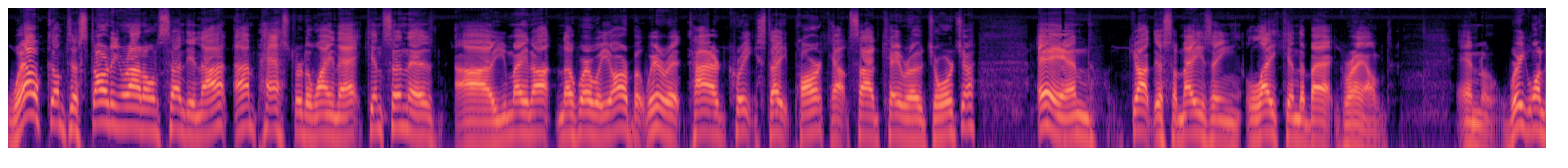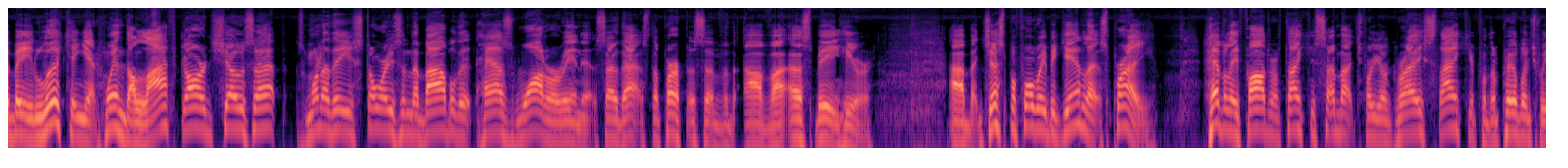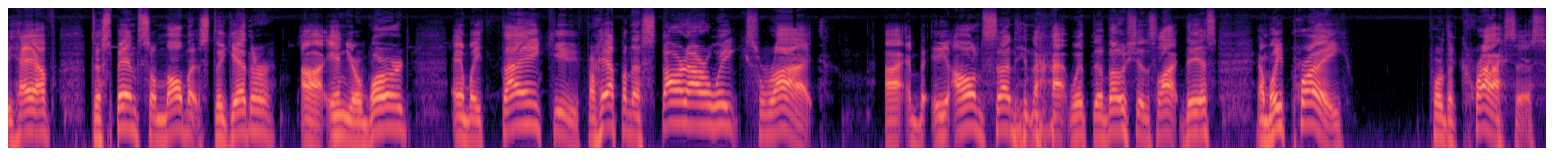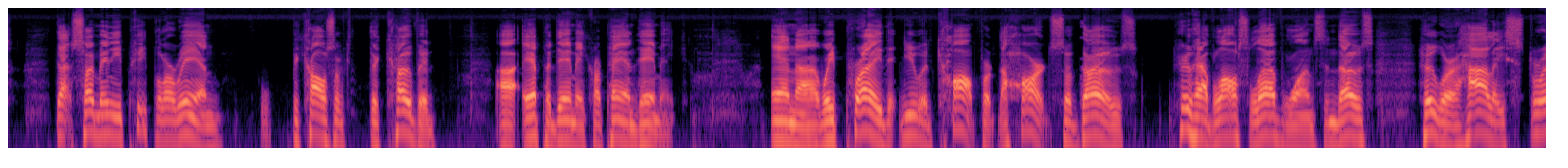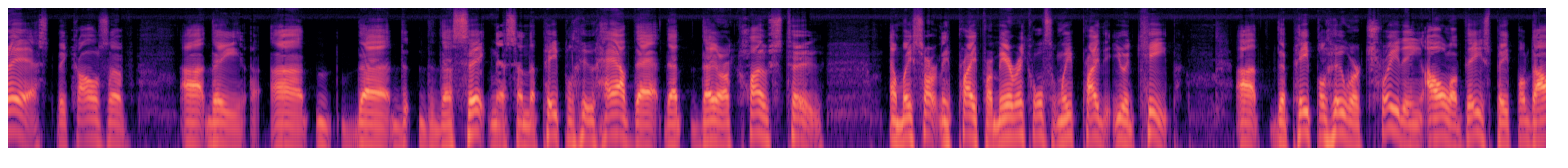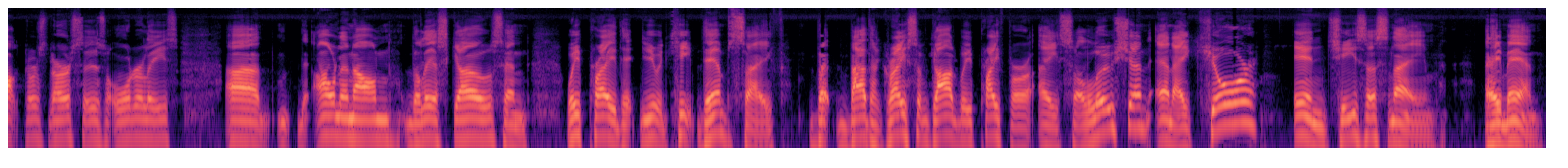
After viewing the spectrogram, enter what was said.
Welcome to Starting Right on Sunday Night. I'm Pastor DeWayne Atkinson. As uh, you may not know where we are, but we're at Tired Creek State Park outside Cairo, Georgia, and got this amazing lake in the background. And we're going to be looking at when the lifeguard shows up. It's one of these stories in the Bible that has water in it. So that's the purpose of, of uh, us being here. Uh, but just before we begin, let's pray. Heavenly Father, thank you so much for your grace. Thank you for the privilege we have to spend some moments together uh, in your word. And we thank you for helping us start our weeks right uh, on Sunday night with devotions like this. And we pray for the crisis that so many people are in because of the COVID uh, epidemic or pandemic. And uh, we pray that you would comfort the hearts of those who have lost loved ones and those who are highly stressed because of uh, the, uh, the, the sickness and the people who have that, that they are close to. And we certainly pray for miracles and we pray that you would keep uh, the people who are treating all of these people, doctors, nurses, orderlies, uh, on and on the list goes. And we pray that you would keep them safe. But by the grace of God, we pray for a solution and a cure in Jesus' name. Amen.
